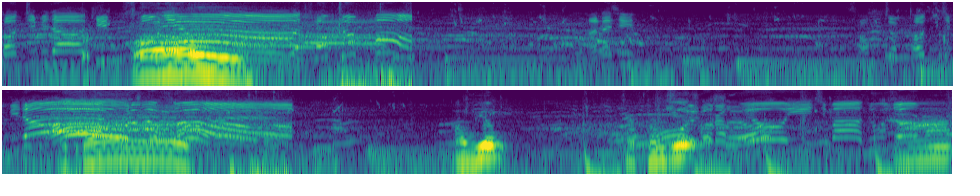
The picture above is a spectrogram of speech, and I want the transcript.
던집니다. 김소니아 석점포. 안혜진 석점 던집니다. 오. 들어갔어. 아 위험 자 오, 던지 돌았고요. 이지마 두 점. 아,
